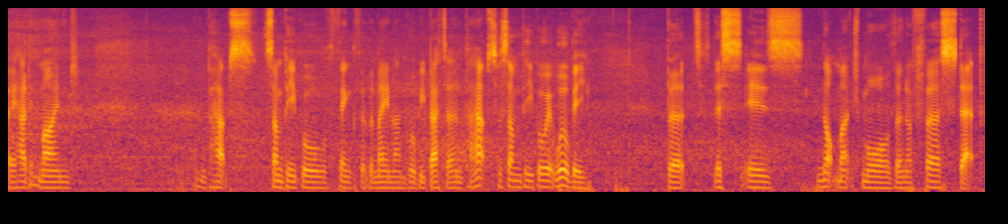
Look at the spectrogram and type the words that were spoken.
they had in mind. And perhaps some people think that the mainland will be better, and perhaps for some people it will be. But this is not much more than a first step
